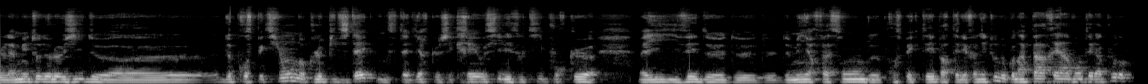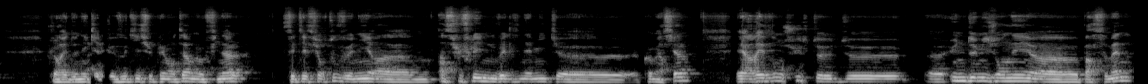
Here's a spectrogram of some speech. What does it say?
la méthodologie de, de prospection, donc le pitch deck, c'est-à-dire que j'ai créé aussi les outils pour que bah, ils aient de, de, de, de, meilleures façons de prospecter par téléphone et tout. Donc on n'a pas réinventé la poudre. Je leur ai donné quelques outils supplémentaires, mais au final, c'était surtout venir euh, insuffler une nouvelle dynamique euh, commerciale. Et à raison juste de euh, une demi-journée par semaine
